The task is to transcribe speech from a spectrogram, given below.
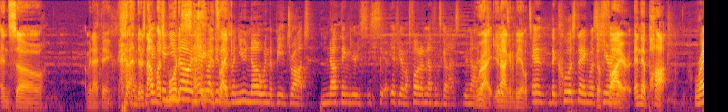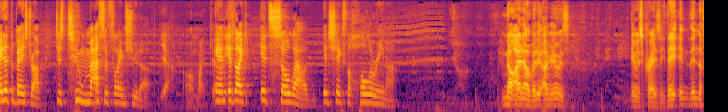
and so, I mean, I think there's not And- much and more you know, to and the thing say. about It's like when you know when the beat drops, nothing you see, if you have a photo, nothing's gonna. You're not. right, you're not going to be able to. And the coolest thing was the fire and the pop. right at the bass drop, just two massive flames shoot up. Oh my god. and it's like it's so loud, it shakes the whole arena. No, I know, but it, I mean, it was, it was crazy. They it, and the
